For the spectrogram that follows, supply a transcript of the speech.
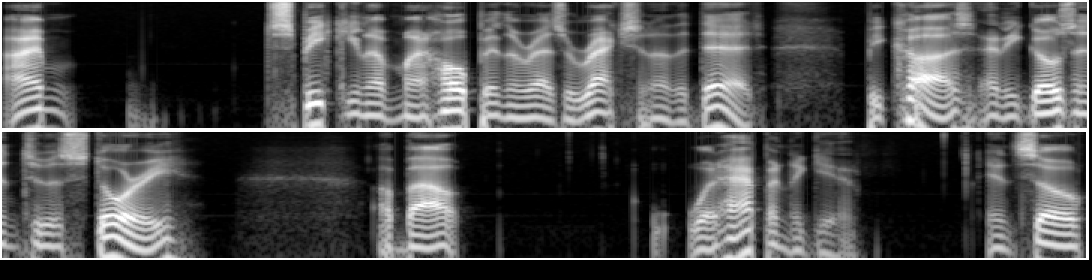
I'm speaking of my hope in the resurrection of the dead because, and he goes into a story about what happened again. And so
